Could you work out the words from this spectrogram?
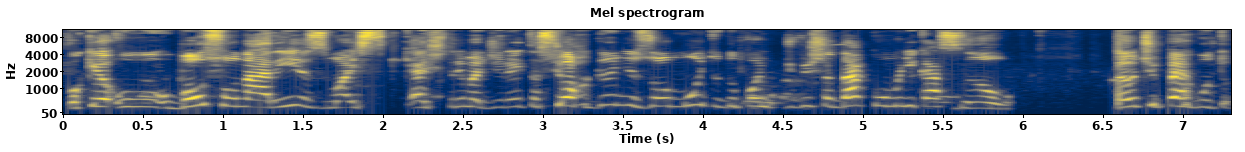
porque o, o bolsonarismo, a, a extrema-direita, se organizou muito do ponto de vista da comunicação. Então, eu te pergunto,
